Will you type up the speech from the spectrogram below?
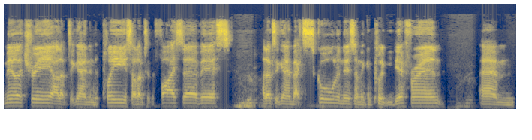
military. I looked at going in the police. I looked at the fire service. I looked at going back to school and doing something completely different. Um,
